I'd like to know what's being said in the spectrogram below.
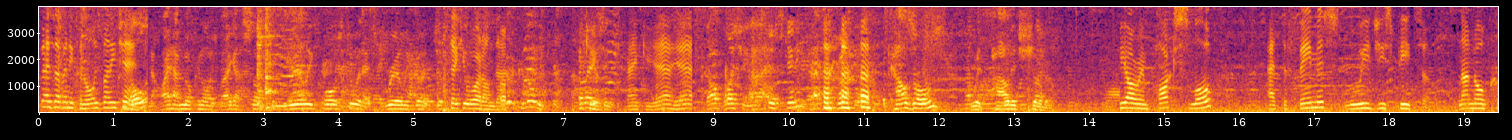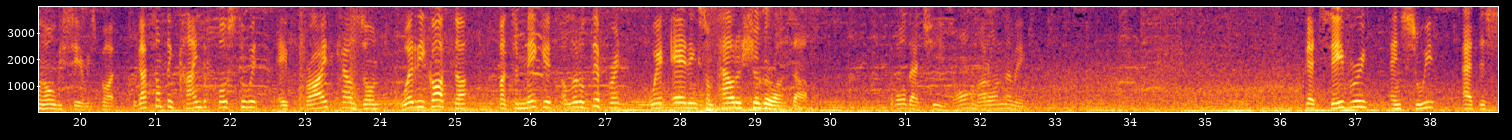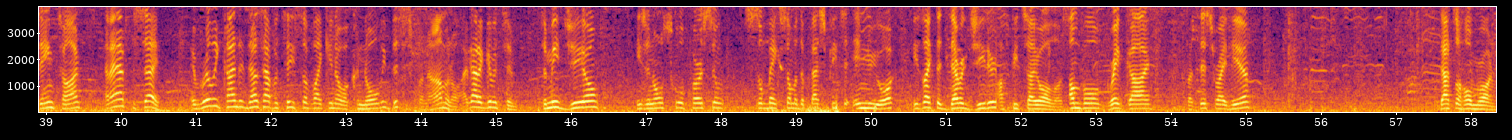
You guys have any cannolis by any chance? no, I have no cannolis, but I got something really close to it that's really good. Just Take your word on that. cannoli kid. Congratulations. Thank you. Yeah, yeah. God bless you. You're still skinny? That's a good one. Calzones with powdered sugar. We are in Park Slope at the famous Luigi's Pizza. Not no cannoli series, but we got something kind of close to it. A fried calzone with ricotta, but to make it a little different, we're adding some powdered sugar on top. All that cheese. Oh, madonna mia. Get savory and sweet at the same time. And I have to say, it really kind of does have a taste of like, you know, a cannoli. This is phenomenal. I gotta give it to him. To me, Gio, he's an old school person, still makes some of the best pizza in New York. He's like the Derek Jeter of pizzaiolos. Humble, great guy. But this right here, that's a home run.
